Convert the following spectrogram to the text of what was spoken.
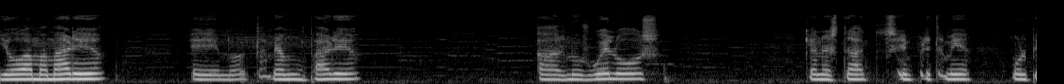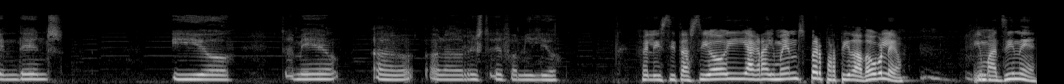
Jo a ma mare, eh, també a mon pare, als meus abuelos, que han estat sempre també molt pendents, i eh, també a, a la resta de família. Felicitació i agraïments per partida doble. Imagine.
